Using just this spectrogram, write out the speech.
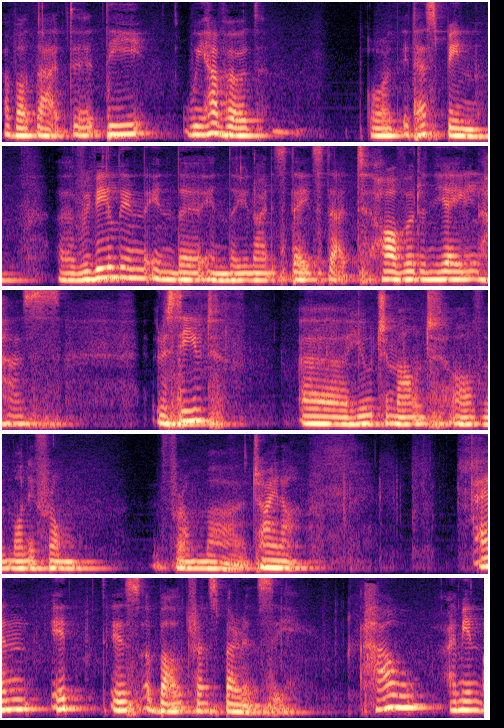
about that. Uh, the we have heard, or it has been uh, revealed in, in the in the United States that Harvard and Yale has received a huge amount of money from from uh, China, and it is about transparency how I mean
